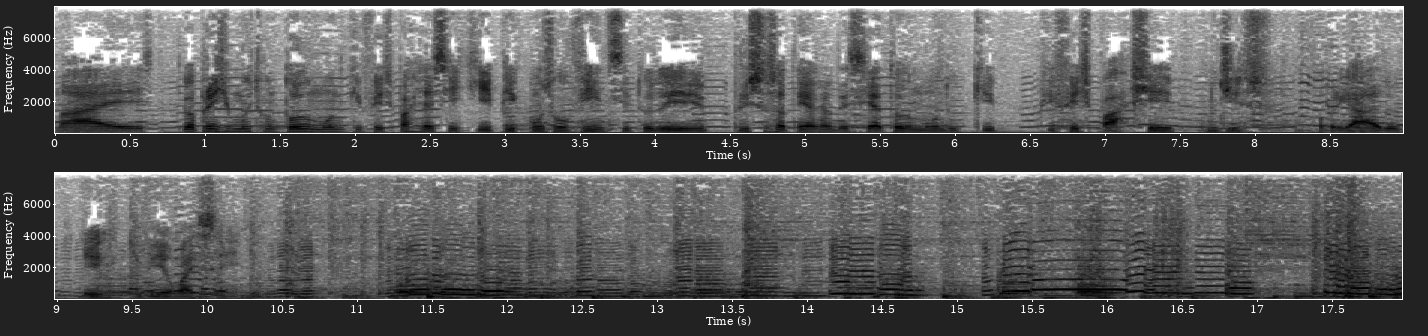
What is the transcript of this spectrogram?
mas eu aprendi muito com todo mundo que fez parte dessa equipe, com os ouvintes e tudo, e por isso eu só tenho a agradecer a todo mundo que, que fez parte disso. Obrigado e que vinha mais sempre. Thank you.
